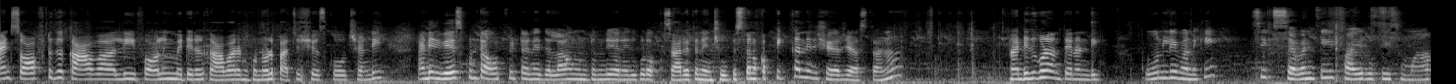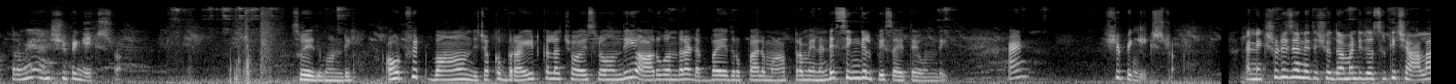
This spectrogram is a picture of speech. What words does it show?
అండ్ సాఫ్ట్గా కావాలి ఫాలింగ్ మెటీరియల్ కావాలనుకున్న వాళ్ళు పర్చేస్ చేసుకోవచ్చు అండి అండ్ ఇది వేసుకుంటే అవుట్ఫిట్ అనేది ఎలా ఉంటుంది అనేది కూడా ఒకసారి అయితే నేను చూపిస్తాను. ఒక పిక్ అనేది షేర్ చేస్తాను. అండ్ ఇది కూడా అంతేనండి. ఓన్లీ మనకి సిక్స్ సెవెంటీ ఫైవ్ రూపీస్ మాత్రమే అండ్ షిప్పింగ్ ఎక్స్ట్రా. సో ఇదిగోండి. అవుట్ఫిట్ బాగుంది. చక్క బ్రైట్ కలర్ చాయిస్లో ఉంది. ఆరు వందల డెబ్బై ఐదు రూపాయలు మాత్రమేనండి. సింగిల్ పీస్ అయితే ఉంది. And shipping extra. And next design అయితే చూద్దామండి. ఇది వచ్చరికి చాలా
